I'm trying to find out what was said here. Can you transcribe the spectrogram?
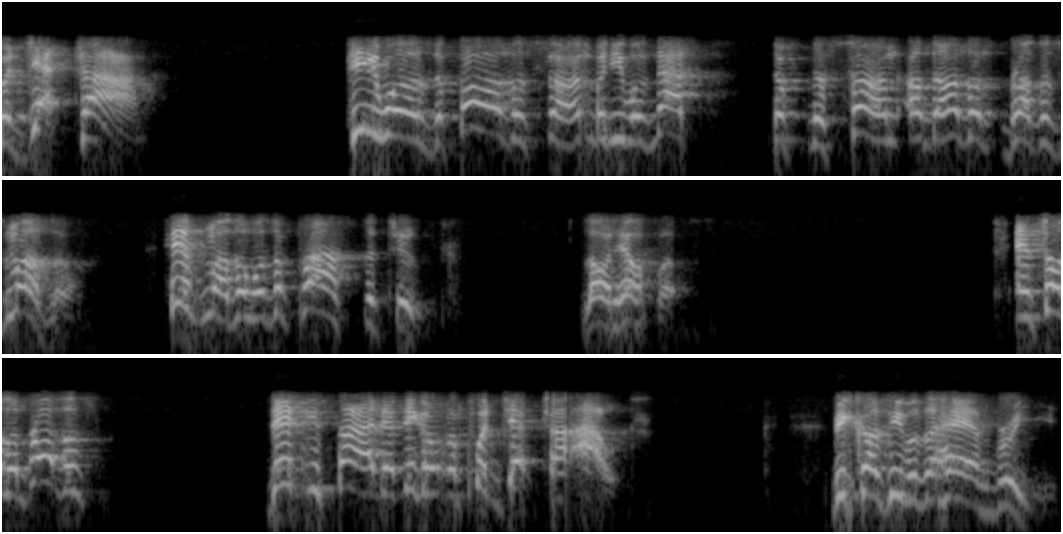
But Jephthah, he was the father's son, but he was not the, the son of the other brother's mother. His mother was a prostitute. Lord help us. And so the brothers, they decide that they're going to put Jephthah out because he was a half breed.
